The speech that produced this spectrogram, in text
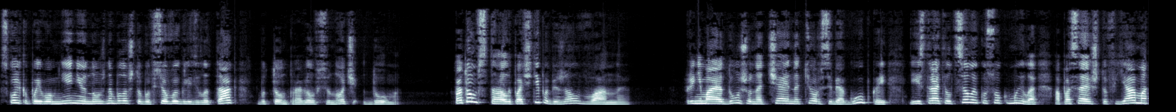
сколько, по его мнению, нужно было, чтобы все выглядело так, будто он провел всю ночь дома. Потом встал и почти побежал в ванную. Принимая душ, он отчаянно тер себя губкой и истратил целый кусок мыла, опасаясь, что Фьяма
